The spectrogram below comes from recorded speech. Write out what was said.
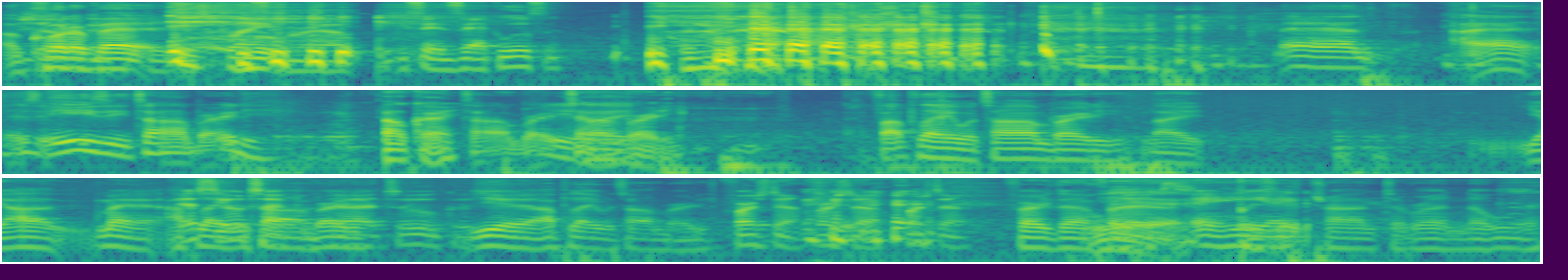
a quarterback. Disclaimer out. You said Zach Wilson. Man, I, it's easy. Tom Brady. okay, Tom Brady. Tom like, Brady. If I played with Tom Brady, like y'all, man, I That's played your with type Tom of Brady. guy too. 'cause Yeah, I played with Tom Brady. First down. First down. First down. First down, Yeah, first, and he appreciate ain't it. trying to run nowhere.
